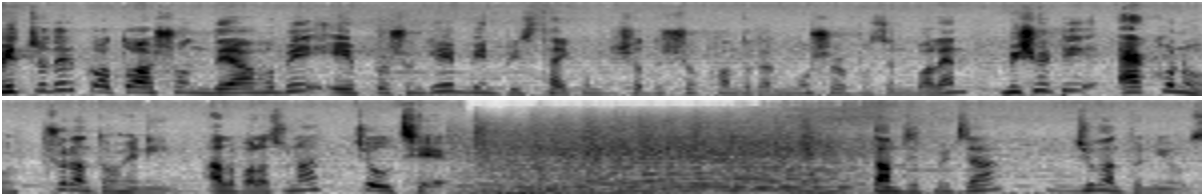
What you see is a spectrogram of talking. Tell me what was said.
মিত্রদের কত আসন দেয়া হবে এ প্রসঙ্গে বিএনপি স্থায়ী কমিটির সদস্য খন্দকার মোশারফ হোসেন বলেন, বিষয়টি এখনও চূড়ান্ত হয়নি। আলাপ আলোচনা চলছে। তামজিদ মির্জা, যুগান্ত নিউজ।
